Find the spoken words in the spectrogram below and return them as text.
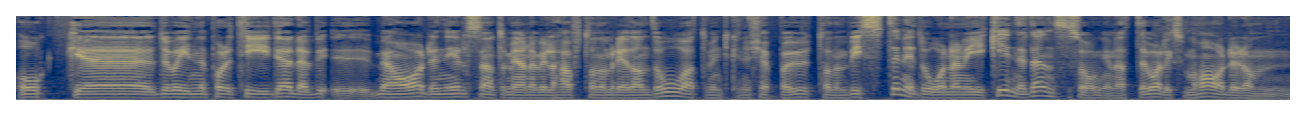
Och eh, du var inne på det tidigare vi- med Hardy Nilsson att de gärna ville haft honom redan då. Att de inte kunde köpa ut honom. Visste ni då när ni gick in i den säsongen att det var liksom Hardy de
